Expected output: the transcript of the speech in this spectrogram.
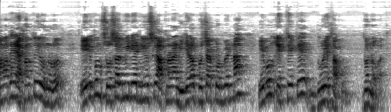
আমাদের একান্তই অনুরোধ, এরকম সোশ্যাল মিডিয়া নিউজকে আপনারা নিজেরাও প্রচার করবেন না এবং এর থেকে দূরে থাকুন। ধন্যবাদ।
